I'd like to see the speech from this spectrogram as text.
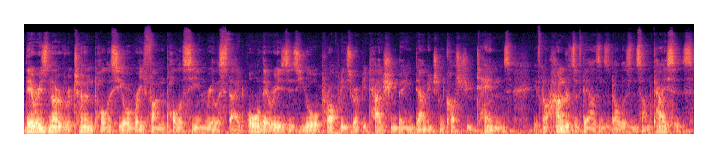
there is no return policy or refund policy in real estate. All there is is your property's reputation being damaged and cost you tens, if not hundreds of thousands of dollars in some cases.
